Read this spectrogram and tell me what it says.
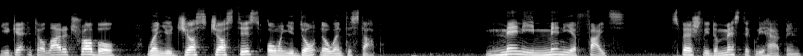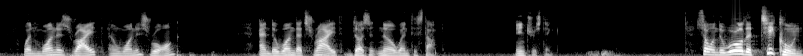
You get into a lot of trouble when you just justice or when you don't know when to stop. Many, many fights, especially domestically, happen when one is right and one is wrong, and the one that's right doesn't know when to stop. Interesting. So, in the world of tikkun,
